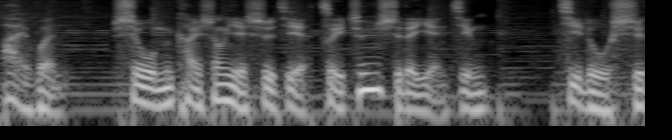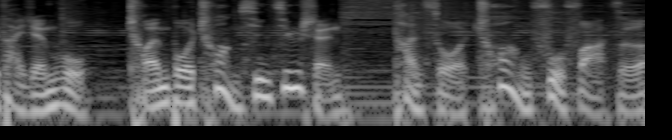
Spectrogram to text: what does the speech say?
爱问是我们看商业世界最真实的眼睛，记录时代人物，传播创新精神，探索创富法则。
